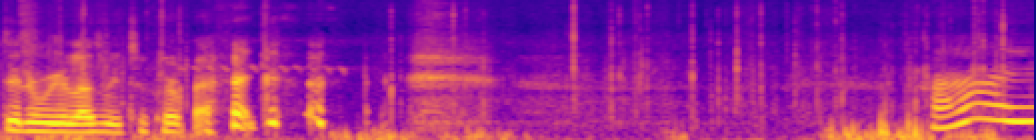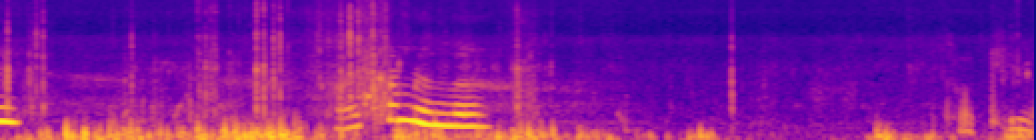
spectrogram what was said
Didn't realize we took her back. Hi. Hi, Camilla. So cute.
